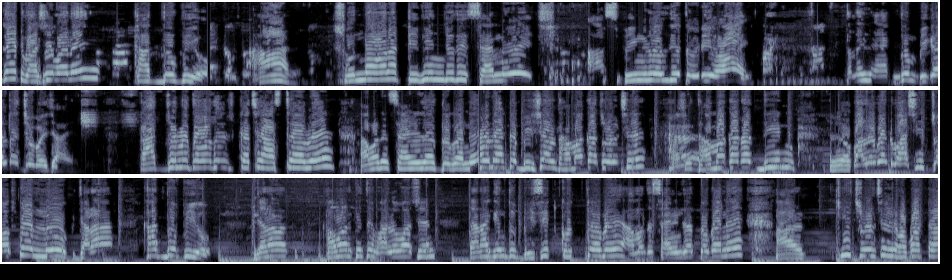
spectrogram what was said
বালুরঘাট বাসী মানে খাদ্য প্রিয়। আর সন্ধ্যাবেলা টিফিন যদি স্যান্ডউইচ আর স্প্রিং রোল দিয়ে তৈরি হয় তাহলে একদম বিকালটা জমে যায়। তার জন্য তোমাদের কাছে আসতে হবে আমাদের স্যানিলার দোকানে। বলে একটা বিশাল ধামাকা চলছে। হ্যাঁ। সেই ধামাকাটার দিন বালুরঘাট বাসীর যত লোক যারা খাদ্য প্রিয় যারা খাবার খেতে ভালোবাসেন তারা কিন্তু ভিজিট করতে হবে আমাদের স্যানিলার দোকানে। আর কি চলছে অফারটা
